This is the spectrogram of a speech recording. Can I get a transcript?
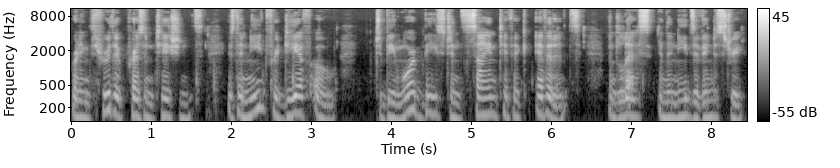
running through their presentations is the need for DFO to be more based in scientific evidence and less in the needs of industry.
